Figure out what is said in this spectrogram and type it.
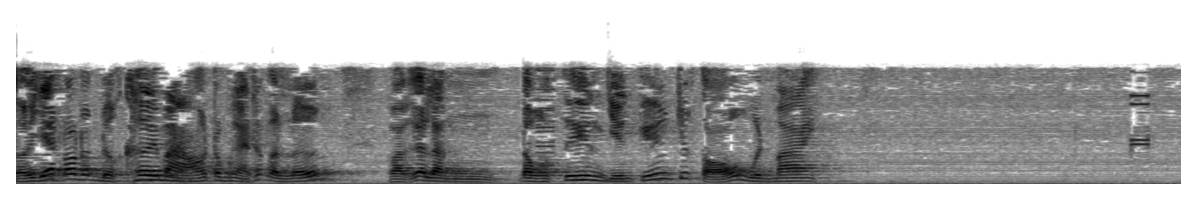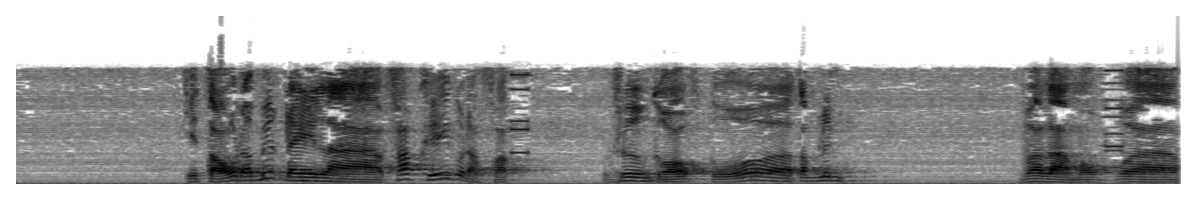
Tội giác đó đã được khơi mào trong ngày rất là lớn và cái lần đầu tiên diện kiến trước tổ quỳnh mai thì tổ đã biết đây là pháp khí của đạo phật rương cột của tâm linh, và là một à,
